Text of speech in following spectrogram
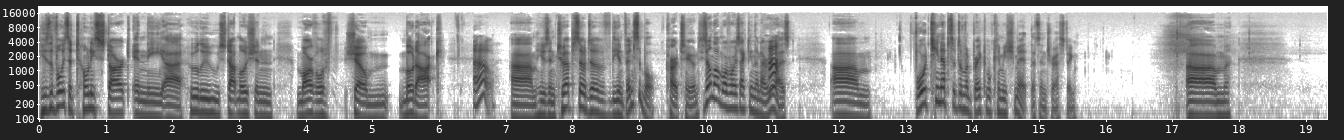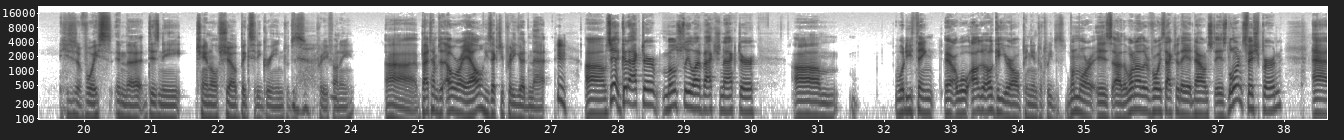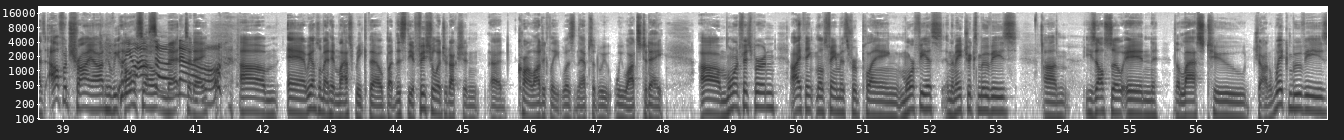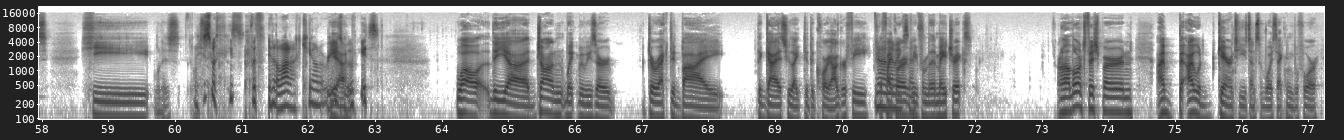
He's the voice of Tony Stark in the uh, Hulu stop motion Marvel f- show M- Modoc. oh, Um, he was in two episodes of the Invincible cartoons. He's done a lot more voice acting than I realized. Um, 14 episodes of Unbreakable Kimmy Schmidt. That's interesting. Um, he did a voice in the Disney Channel show Big City Greens, which is pretty funny. Uh, Bad Times at El Royale. He's actually pretty good in that. Um, so yeah, good actor, mostly live action actor. Um, what do you think? Uh, well, I'll, I'll get your opinions once we just. One more is uh, the one other voice actor they announced is Laurence Fishburne as Alpha Trion, who we Who you also, also met know. today. Um, and we also met him last week, though. But this is the official introduction uh, chronologically was in the episode we, we watched today. Um, Laurence Fishburne, I think most famous for playing Morpheus in the Matrix movies. Um, he's also in the last two John Wick movies. He what is he's with he's with in a lot of Keanu Reeves Yeah. movies. well the uh, John Wick movies are directed by the guys who like did the choreography, the fight choreography from The Matrix. Uh, Laurence Fishburne, I I would guarantee he's done some voice acting before.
